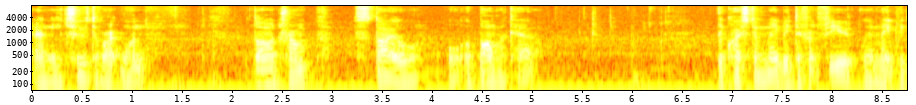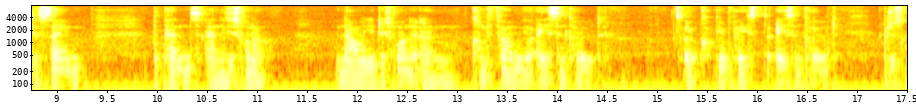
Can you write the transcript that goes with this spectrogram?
and you choose the right one. Donald Trump, style or Obamacare. The question may be different for you or it may be the same, depends and you just want to now you just want to um, confirm your ASIN code so copy and paste the ASIN code just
